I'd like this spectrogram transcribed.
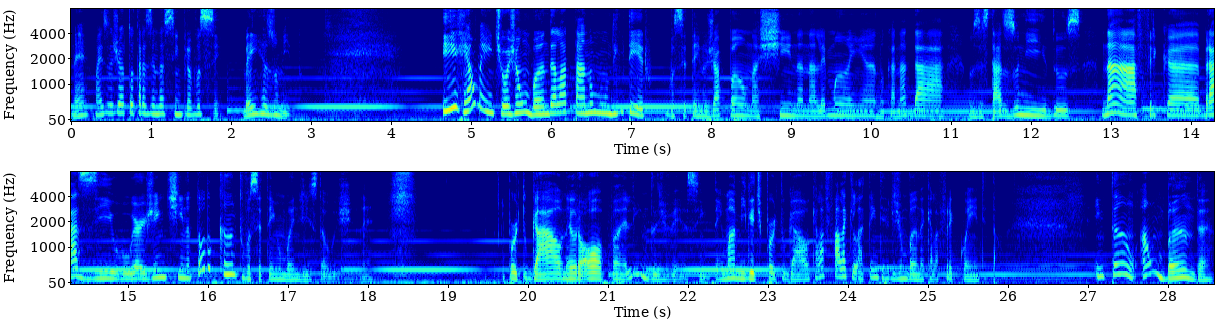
né? Mas eu já estou trazendo assim para você, bem resumido. E realmente, hoje a Umbanda ela tá no mundo inteiro. Você tem no Japão, na China, na Alemanha, no Canadá, nos Estados Unidos, na África, Brasil, Argentina, todo canto você tem um bandista hoje, né? Portugal, na Europa, é lindo de ver assim. Tem uma amiga de Portugal que ela fala que lá tem terreiro de Umbanda que ela frequenta e tal. Então, a Umbanda,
